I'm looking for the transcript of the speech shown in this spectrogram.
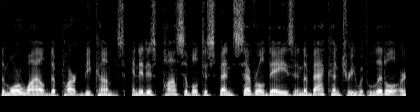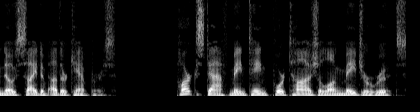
the more wild the park becomes, and it is possible to spend several days in the backcountry with little or no sight of other campers. Park staff maintain portage along major routes.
